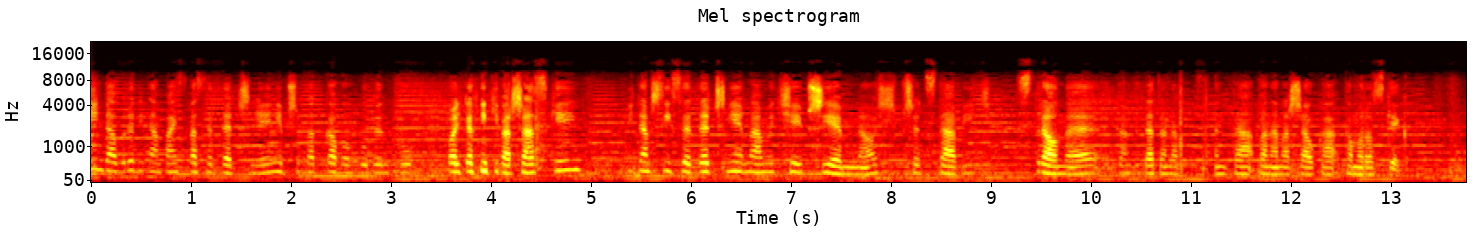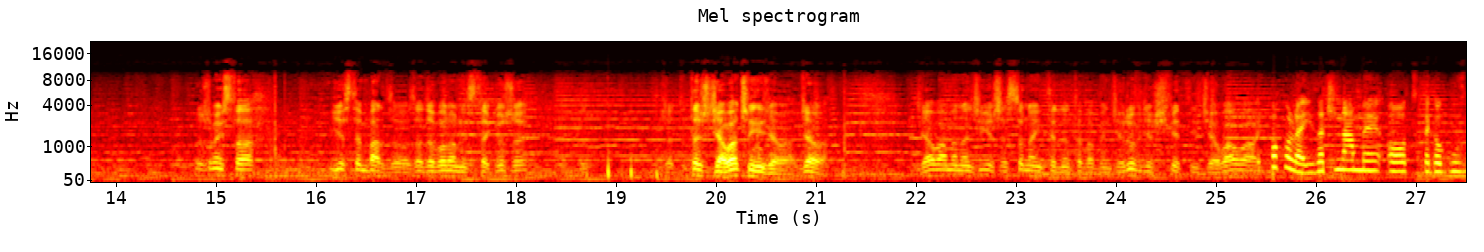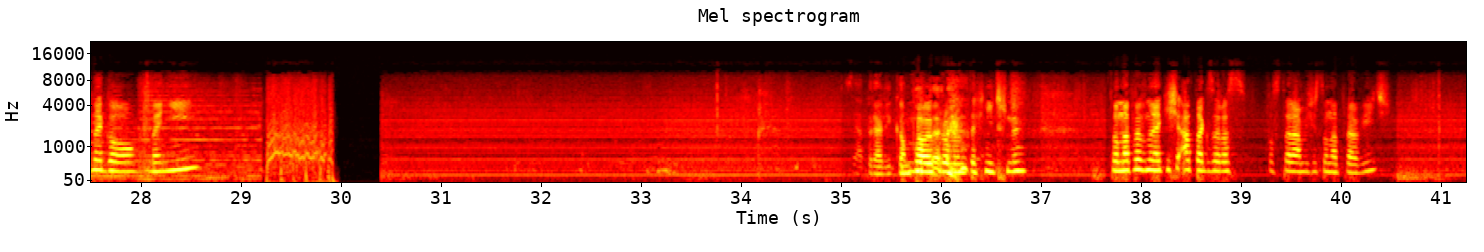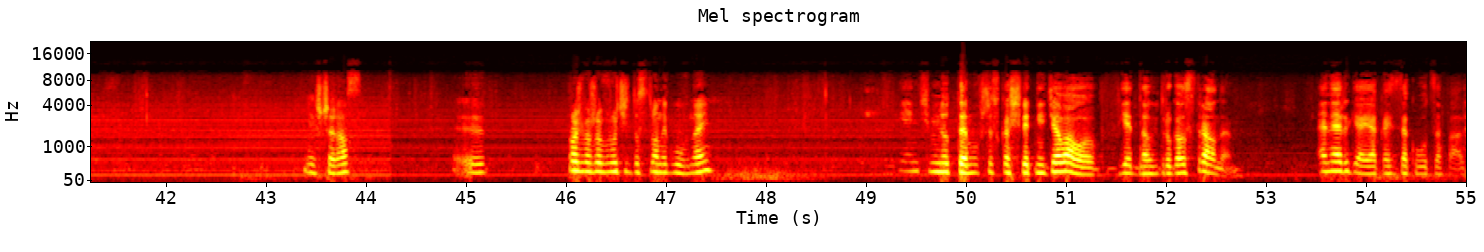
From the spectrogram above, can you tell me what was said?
Dzień dobry, witam Państwa serdecznie. Nieprzypadkowo w budynku Politechniki Warszawskiej. Witam wszystkich serdecznie. Mamy dzisiaj przyjemność przedstawić stronę kandydata na prezydenta, pana marszałka Komorowskiego. Proszę Państwa, jestem bardzo zadowolony z tego, że, że to też działa, czy nie działa? Działa. Działa, mam nadzieję, że strona internetowa będzie również świetnie działała. Po kolei zaczynamy od tego głównego menu. Zaprawi Mały komputer. problem techniczny. To na pewno jakiś atak, zaraz postaramy się to naprawić. Jeszcze raz. Y, Prośba, żeby wrócić do strony głównej. Pięć minut temu wszystko świetnie działało w jedną i drugą stronę. Energia jakaś zakłóca falę.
